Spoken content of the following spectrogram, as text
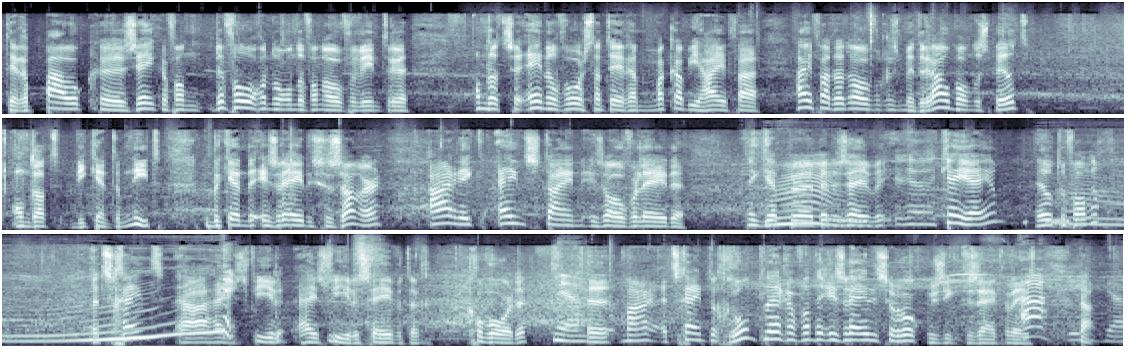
tegen PAOK. eh, zeker van de volgende ronde van overwinteren. Omdat ze 1-0 voor staan tegen Maccabi Haifa. Haifa dat overigens met rouwbanden speelt omdat, wie kent hem niet, de bekende Israëlische zanger Arik Einstein is overleden. Ik heb, eh, ben eens even, ken jij hem? Heel toevallig? Het schijnt, hij, is vier, hij is 74 geworden. Ja. Eh, maar het schijnt de grondlegger van de Israëlische rockmuziek te zijn geweest. Ah, Nou, ja.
